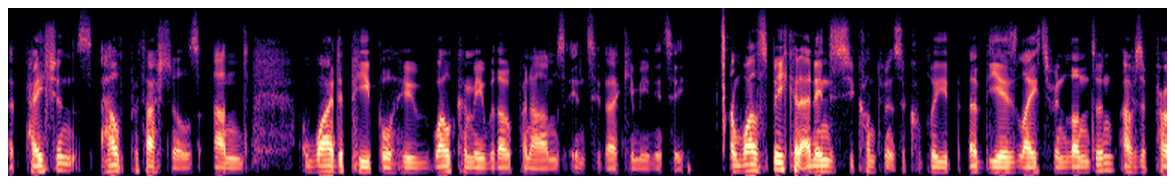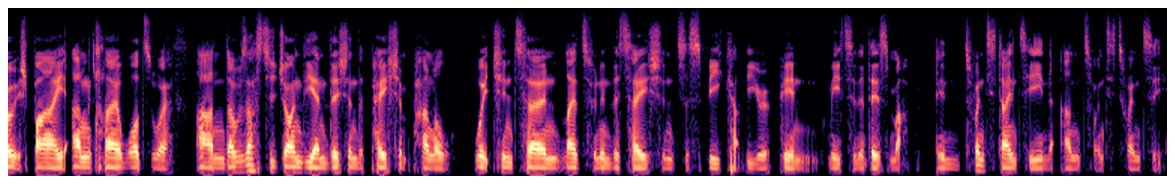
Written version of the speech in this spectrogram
of patients, health professionals, and wider people who welcome me with open arms into their community. And while speaking at an industry conference a couple of years later in London, I was approached by Anne Claire Wadsworth and I was asked to join the Envision the Patient panel, which in turn led to an invitation to speak at the European meeting of ISMPP in 2019 and 2020.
